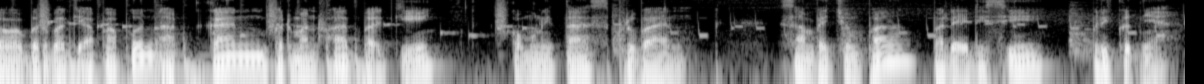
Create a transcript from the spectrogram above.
bahwa berbagi apa pun akan bermanfaat bagi komunitas perubahan. Sampai jumpa pada edisi berikutnya.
